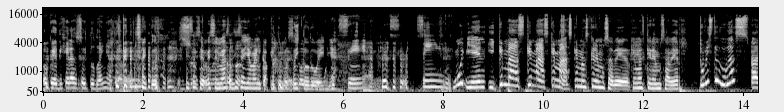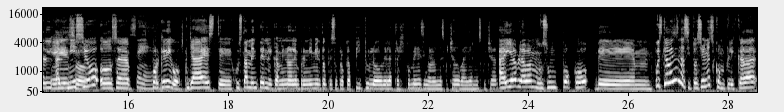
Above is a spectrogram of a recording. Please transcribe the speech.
O que dijera, soy tu dueña otra vez. soy tu, Eso se, ve más, así se llama el capítulo, soy, tu, dueña. Sí, amigos. Sí. Muy bien. ¿Y qué más? ¿Qué más? ¿Qué más? ¿Qué más queremos saber? ¿Qué más queremos saber? ¿Tuviste dudas al, inicio? O sea, porque digo, ya este, justamente en el camino al emprendimiento, que es otro capítulo de la tragicomedia, si no lo han escuchado, vayan a escuchar. Ahí hablábamos un poco de, mm, pues que a veces la situación es complicada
